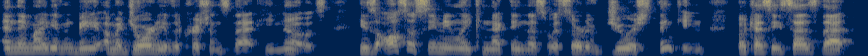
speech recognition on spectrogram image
and they might even be a majority of the Christians that he knows. He's also seemingly connecting this with sort of Jewish thinking because he says that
